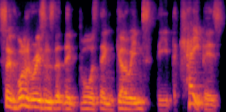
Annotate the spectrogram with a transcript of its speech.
So one of the reasons that the Boers then go into the, the Cape is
